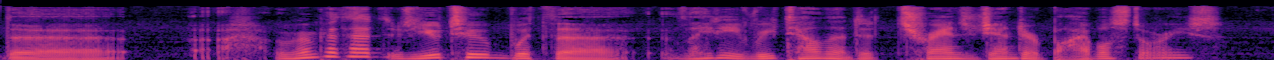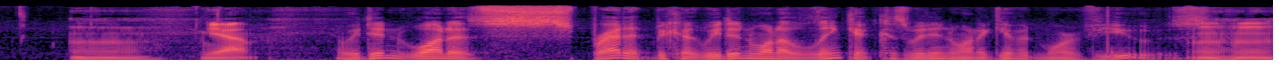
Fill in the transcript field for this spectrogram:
the. Uh, remember that YouTube with the lady retelling the transgender Bible stories? Mm, yeah. And we didn't want to spread it because we didn't want to link it because we didn't want to give it more views. Mm-hmm.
